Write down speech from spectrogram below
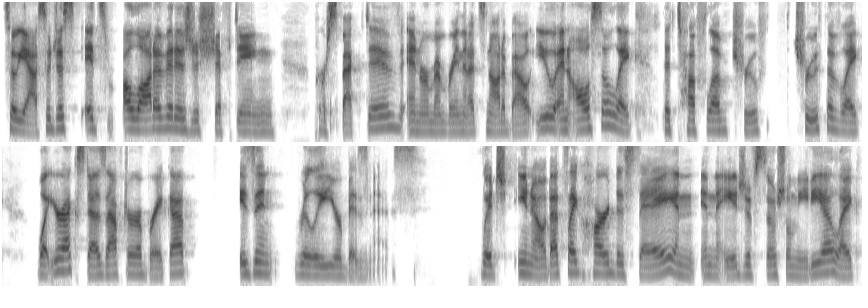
so yeah so just it's a lot of it is just shifting perspective and remembering that it's not about you. And also like the tough love truth truth of like what your ex does after a breakup isn't really your business which you know that's like hard to say and in the age of social media. Like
